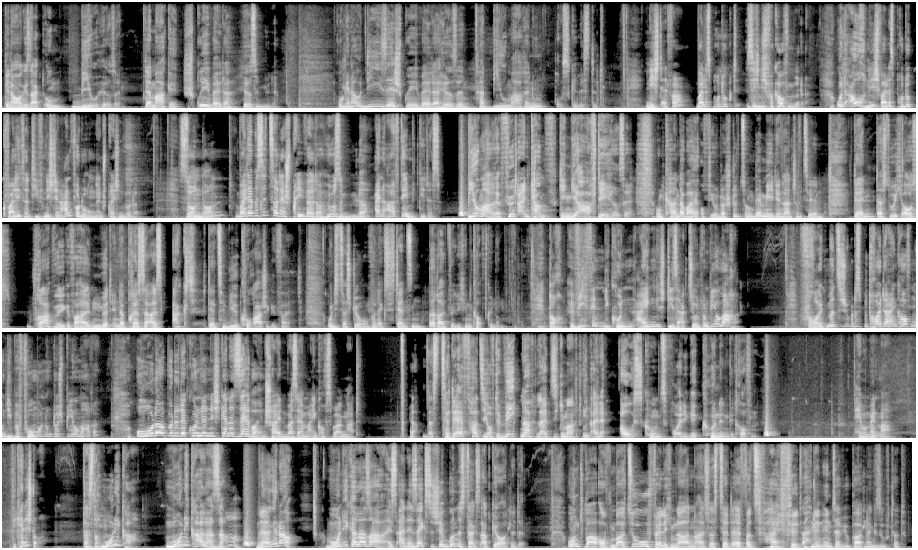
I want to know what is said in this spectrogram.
Genauer gesagt um Biohirse. Der Marke Spreewälder Hirsemühle. Und genau diese Spreewälder Hirse hat Biomare nun ausgelistet. Nicht etwa, weil das Produkt sich nicht verkaufen würde. Und auch nicht, weil das Produkt qualitativ nicht den Anforderungen entsprechen würde. Sondern weil der Besitzer der Spreewälder Hirsemühle ein AfD-Mitglied ist. Biomare führt einen Kampf gegen die AfD-Hirse und kann dabei auf die Unterstützung der Medienlandschaft zählen. Denn das durchaus fragwürdige Verhalten wird in der Presse als Akt der Zivilcourage gefeiert und die Zerstörung von Existenzen bereitwillig in Kauf genommen. Doch wie finden die Kunden eigentlich diese Aktion von Biomare? Freut man sich über das betreute Einkaufen und die Bevormundung durch Biomare? Oder würde der Kunde nicht gerne selber entscheiden, was er im Einkaufswagen hat? Ja, das ZDF hat sich auf den Weg nach Leipzig gemacht und eine auskunftsfreudige Kundin getroffen. Hey, Moment mal. Die kenne ich doch. Das ist doch Monika. Monika Lazar. Ja, genau. Monika Lazar ist eine sächsische Bundestagsabgeordnete und war offenbar zufällig im Laden, als das ZDF verzweifelt einen Interviewpartner gesucht hat.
